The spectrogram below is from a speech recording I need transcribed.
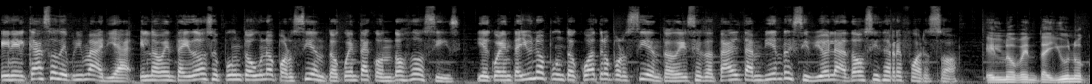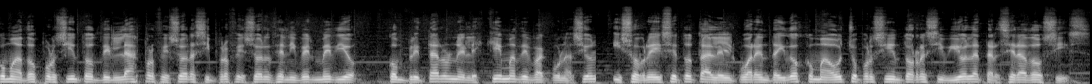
En el caso de primaria, el 92.1% cuenta con dos dosis y el 41.4% de ese total también recibió la dosis de refuerzo. El 91,2% de las profesoras y profesores de nivel medio completaron el esquema de vacunación y sobre ese total el 42,8% recibió la tercera dosis.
